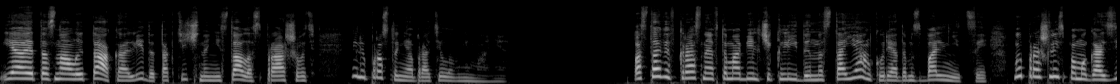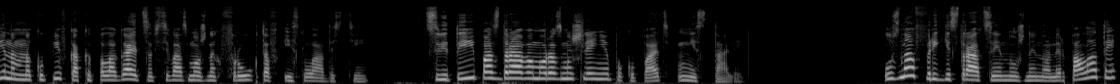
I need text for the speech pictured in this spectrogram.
Я это знал и так, а Лида тактично не стала спрашивать или просто не обратила внимания. Поставив красный автомобильчик Лиды на стоянку рядом с больницей, мы прошлись по магазинам, накупив, как и полагается, всевозможных фруктов и сладостей. Цветы, по здравому размышлению, покупать не стали. Узнав в регистрации нужный номер палаты,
